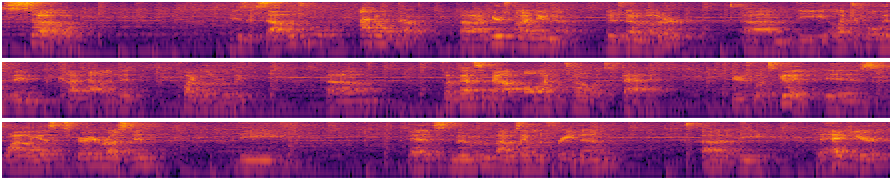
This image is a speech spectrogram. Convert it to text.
So, is it salvageable? I don't know. Uh, here's what I do know. There's no motor. Um, the electrical has been cut out of it, quite literally. Um, but that's about all I can tell that's bad. Here's what's good is while yes, it's very rusted, the beds move. I was able to free them. Uh, the, the head here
